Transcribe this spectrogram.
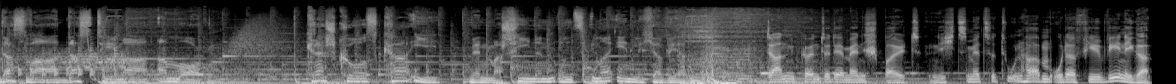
Das war das Thema am Morgen. Crashkurs KI, wenn Maschinen uns immer ähnlicher werden. Dann könnte der Mensch bald nichts mehr zu tun haben oder viel weniger.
